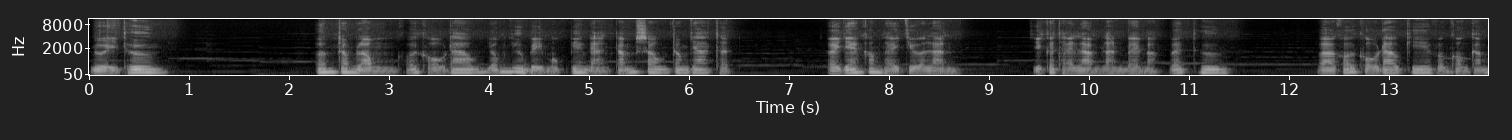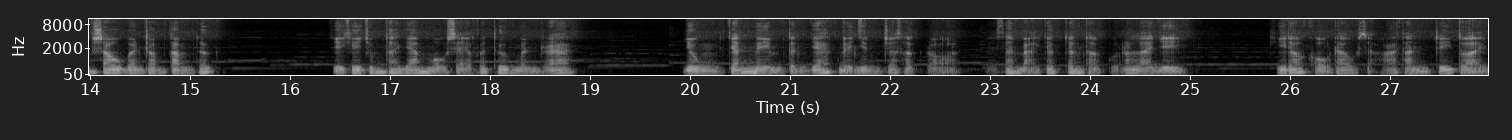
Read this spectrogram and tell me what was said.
Người thương Ôm trong lòng khối khổ đau giống như bị một viên đạn cắm sâu trong da thịt. Thời gian không thể chữa lành, chỉ có thể làm lành bề mặt vết thương, và khối khổ đau kia vẫn còn cắm sâu bên trong tâm thức. Chỉ khi chúng ta dám mổ xẻ vết thương mình ra, dùng chánh niệm tỉnh giác để nhìn cho thật rõ, để xem bản chất chân thật của nó là gì. Khi đó khổ đau sẽ hóa thành trí tuệ.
